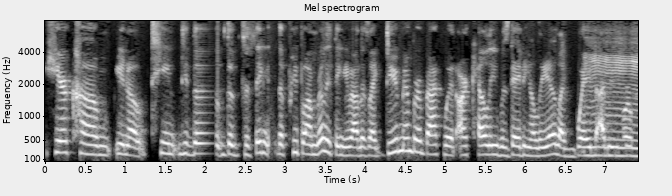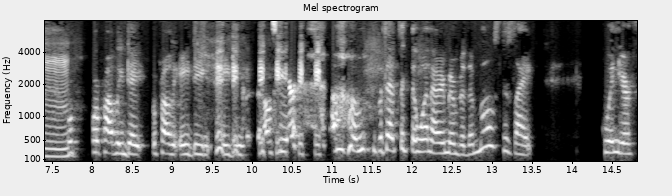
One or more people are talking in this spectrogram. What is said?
here come you know teen the, the the thing the people i'm really thinking about is like do you remember back when r kelly was dating aaliyah like way mm. i mean we're, mm. we're, we're, probably date we're probably aging aging ourselves here um, but that's like the one i remember the most is like when you're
